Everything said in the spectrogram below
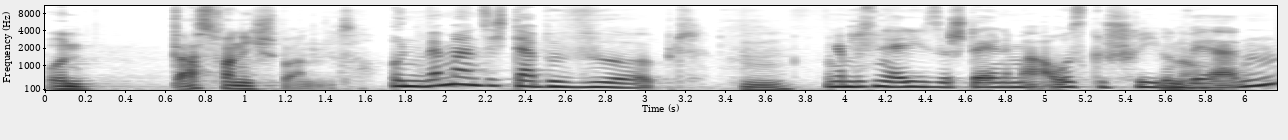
Und das fand ich spannend. Und wenn man sich da bewirbt, dann müssen ja diese Stellen immer ausgeschrieben Genau. werden.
